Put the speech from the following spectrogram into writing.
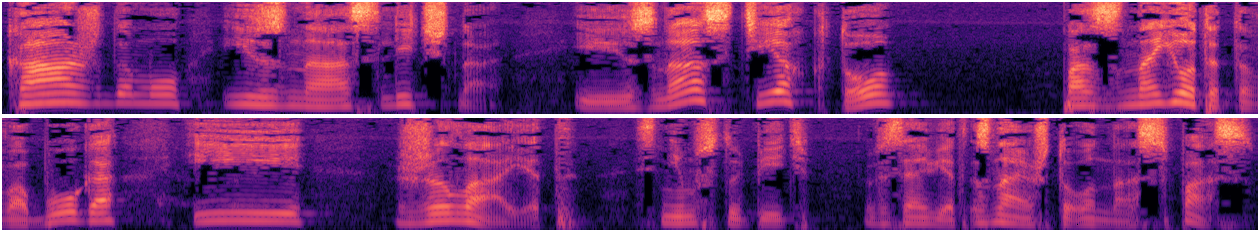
каждому из нас лично. И из нас тех, кто познает этого Бога и желает с Ним вступить в завет, зная, что Он нас спас.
